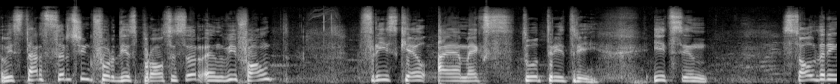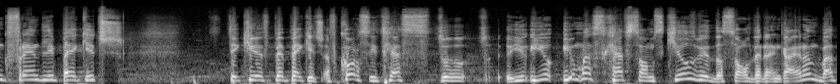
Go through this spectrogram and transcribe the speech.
We start searching for this processor, and we found Freescale IMX233. It's in soldering friendly package, the QFP package. Of course, it has to, you, you, you must have some skills with the soldering iron, but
